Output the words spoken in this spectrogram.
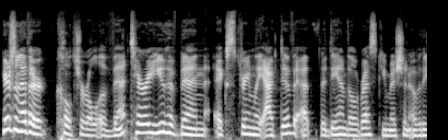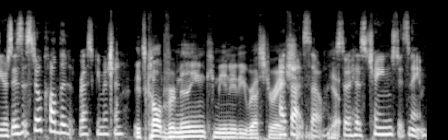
Here's another cultural event. Terry, you have been extremely active at the Danville Rescue Mission over the years. Is it still called the Rescue Mission? It's called Vermilion Community Restoration. I thought so. Yep. So it has changed its name.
